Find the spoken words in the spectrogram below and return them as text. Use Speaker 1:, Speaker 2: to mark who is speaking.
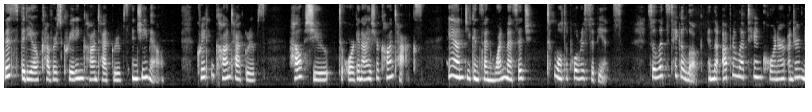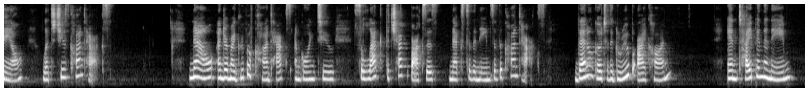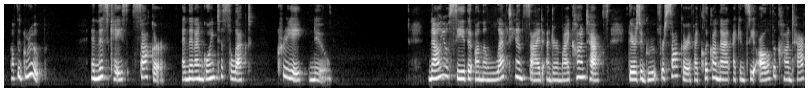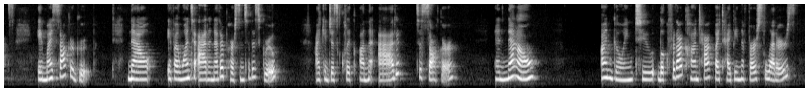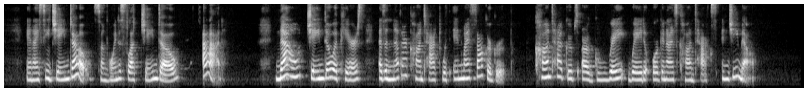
Speaker 1: This video covers creating contact groups in Gmail. Creating contact groups helps you to organize your contacts and you can send one message to multiple recipients. So let's take a look. In the upper left hand corner under Mail, let's choose Contacts. Now, under my group of contacts, I'm going to select the check boxes next to the names of the contacts. Then I'll go to the group icon and type in the name of the group. In this case, soccer, and then I'm going to select Create New. Now you'll see that on the left-hand side under My Contacts, there's a group for soccer. If I click on that, I can see all of the contacts in my soccer group. Now, if I want to add another person to this group, I can just click on the Add to Soccer. And now I'm going to look for that contact by typing the first letters and I see Jane Doe. So I'm going to select Jane Doe, add. Now Jane Doe appears as another contact within my soccer group. Contact groups are a great way to organize contacts in Gmail.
